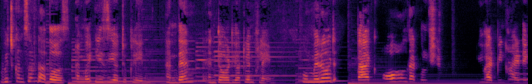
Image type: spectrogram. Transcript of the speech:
which concerned others and were easier to clean. And then entered your twin flame, who mirrored back all that bullshit you had been hiding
